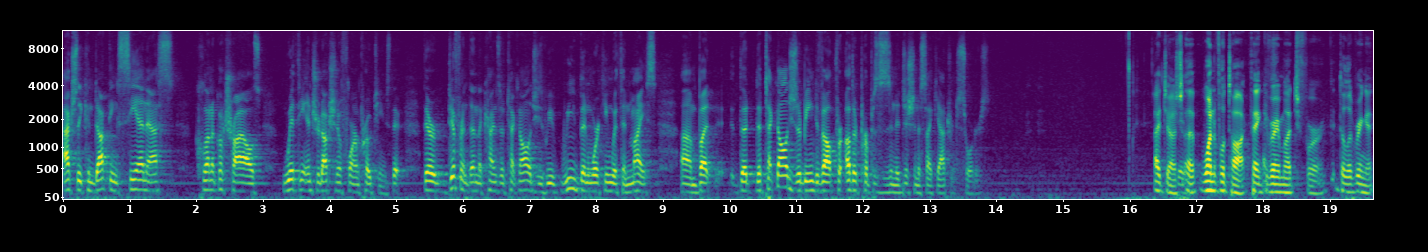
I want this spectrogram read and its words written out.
actually conducting CNS clinical trials with the introduction of foreign proteins. They're, they're different than the kinds of technologies we've, we've been working with in mice. Um, but the, the technologies are being developed for other purposes in addition to psychiatric disorders. Hi, Josh. Uh, wonderful talk. Thank Thanks. you very much for delivering it.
